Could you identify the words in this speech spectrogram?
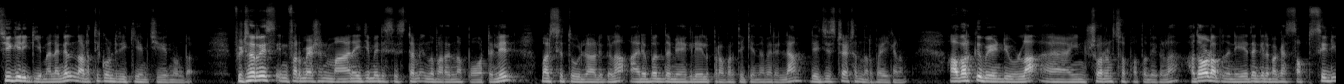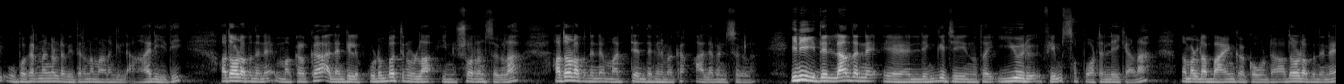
സ്വീകരിക്കുകയും അല്ലെങ്കിൽ നടത്തിക്കൊണ്ടിരിക്കുകയും ചെയ്യുന്നുണ്ട്. ഫിഷറീസ് ഇൻഫർമേഷൻ മാനേജ്മെന്റ് സിസ്റ്റം എന്ന് പറയുന്ന പോർട്ടലിൽ മത്സ്യത്തൊഴിലാളികൾ അനുബന്ധ മേഖലയിൽ പ്രവർത്തിക്കുന്നവരെല്ലാം രജിസ്ട്രേഷൻ നിർവഹിക്കണം. അവർക്ക് വേണ്ടിയുള്ള ഇൻഷുറൻസ് പദ്ധതികൾ അതോടൊപ്പം തന്നെ ഏതെങ്കിലുമൊക്കെ സബ്സിഡി ഉപകരണങ്ങളുടെ വിതരണമാണെങ്കിൽ ആ രീതി അതോടൊപ്പം തന്നെ മക്കൾക്ക് അല്ലെങ്കിൽ കുടുംബത്തിനുള്ള ഇൻഷുറൻസുകൾ അതോടൊപ്പം തന്നെ മറ്റെന്തെങ്കിലുമൊക്കെ അലവൻസുകൾ ഇനി ഇതെല്ലാം തന്നെ ലിങ്ക് ചെയ്യുന്നത് ഈ ഒരു ഫിംസ് പോർട്ടലിലേക്കാണ്. നമ്മളുടെ ബാങ്ക് അക്കൗണ്ട് അതോടൊപ്പം തന്നെ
